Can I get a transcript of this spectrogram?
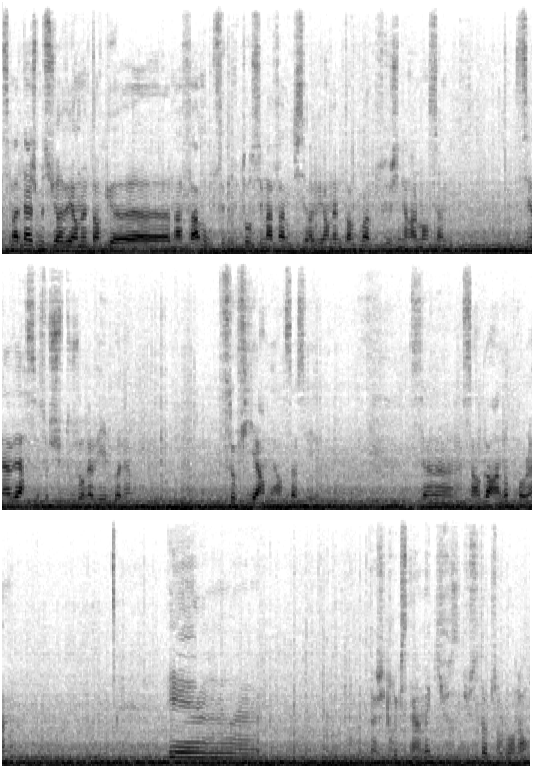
Ce matin, je me suis réveillé en même temps que ma femme, ou c'est plutôt c'est ma femme qui s'est réveillée en même temps que moi, puisque généralement c'est l'inverse, je suis toujours réveillé de bonne heure. Sauf hier, mais alors ça c'est c'est encore un autre problème. Et j'ai cru que c'était un mec qui faisait du stop sur le bord de la route.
